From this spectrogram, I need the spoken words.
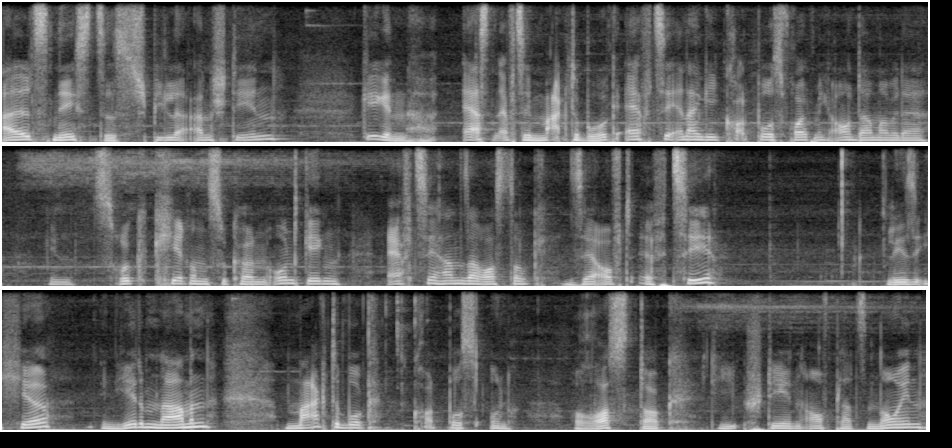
als nächstes Spiele anstehen gegen 1. FC Magdeburg, FC Energie Cottbus, freut mich auch, da mal wieder hin zurückkehren zu können und gegen FC Hansa Rostock, sehr oft FC, lese ich hier in jedem Namen. Magdeburg, Cottbus und Rostock, die stehen auf Platz 9,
